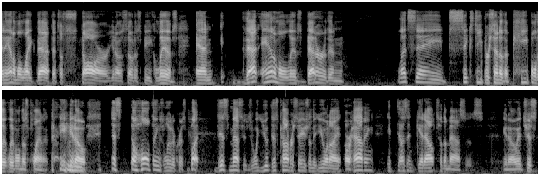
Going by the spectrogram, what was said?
an animal like that that's a star you know so to speak lives. And that animal lives better than let's say 60% of the people that live on this planet you mm-hmm. know just the whole thing's ludicrous but this message what you this conversation that you and i are having it doesn't get out to the masses. You know it just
